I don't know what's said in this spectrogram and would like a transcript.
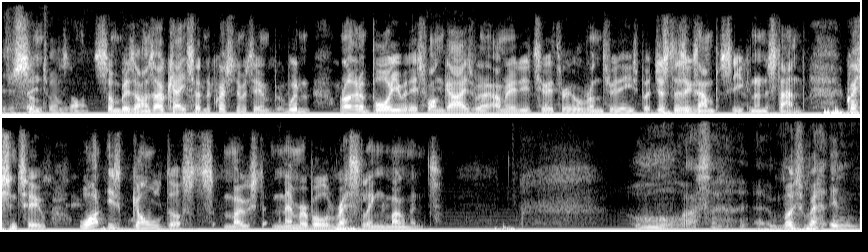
is a Some strange one. bizarre, some bizarre. Okay, so the question number two. We're, we're not going to bore you with this one, guys. We're, I'm going to do two or three. We'll run through these, but just as examples so you can understand. Question two: What is Goldust's most memorable wrestling moment? Ooh, that's a, uh, most re- in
